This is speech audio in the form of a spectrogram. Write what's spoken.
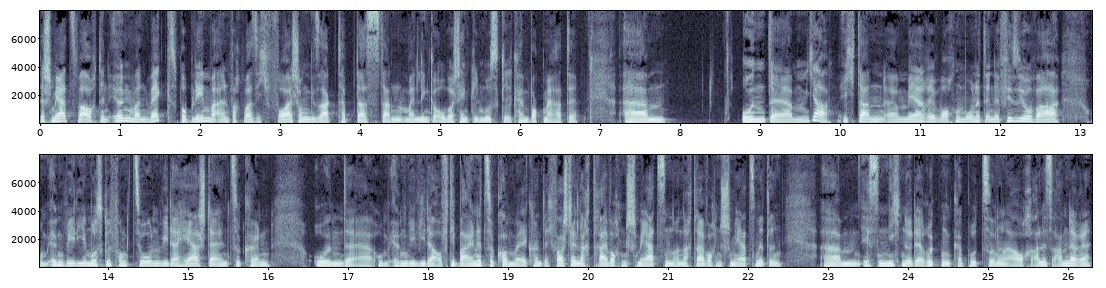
Der Schmerz war auch dann irgendwann weg. Das Problem war einfach, was ich vorher schon gesagt habe, dass dann mein linker Oberschenkelmuskel keinen Bock mehr hatte. Ähm, und ähm, ja, ich dann äh, mehrere Wochen, Monate in der Physio war, um irgendwie die Muskelfunktion wieder herstellen zu können und äh, um irgendwie wieder auf die Beine zu kommen, weil ihr könnt euch vorstellen, nach drei Wochen Schmerzen und nach drei Wochen Schmerzmitteln ähm, ist nicht nur der Rücken kaputt, sondern auch alles andere,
